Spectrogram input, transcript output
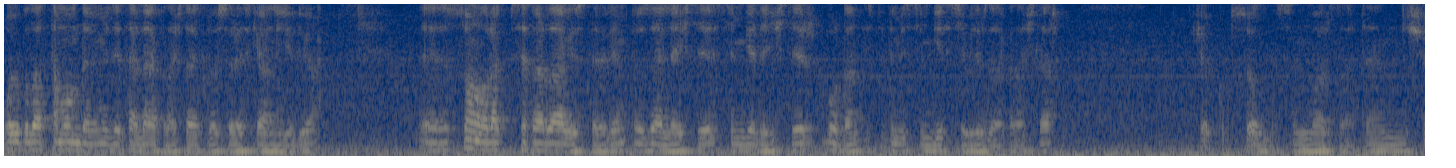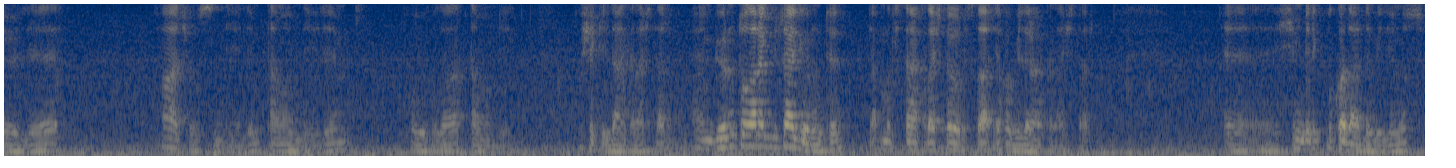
Uygula tamam dememiz yeterli arkadaşlar. Klasör eski haline geliyor. Ee, son olarak bir sefer daha gösterelim. Özelleştir, simge değiştir. Buradan istediğimiz simgeyi seçebiliriz arkadaşlar. Çöp kutusu olmasın var zaten. Şöyle ağaç olsun diyelim. Tamam diyelim. Uygula tamam diyelim. Bu şekilde arkadaşlar. Yani görüntü olarak güzel görüntü. Yapmak isteyen arkadaşlar olursa yapabilir arkadaşlar. Ee, şimdilik bu kadardı videomuz.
